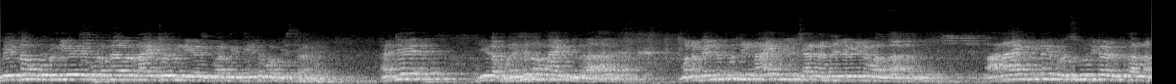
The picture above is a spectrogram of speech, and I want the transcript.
మిగతా మూడు నియోజకవర్గాలు రాయచోటి నియోజకవర్గం కింద పంపిస్తాను అంటే ఈడ ప్రజల నాయకుల మనం ఎన్నుకునే నాయకులు చాలా తెలివైన వల్ల ఆ నాయకుడిని ఇప్పుడు సూటిగా అడుగుతాను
